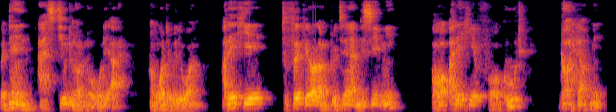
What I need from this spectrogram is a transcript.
But then I still do not know who they are and what they really want. Are they here to fake it all and pretend and deceive me? Or are they here for good? God help me.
